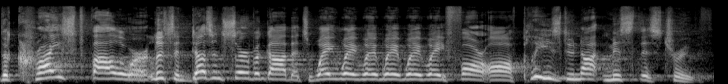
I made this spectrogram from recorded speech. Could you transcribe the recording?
The Christ follower, listen, doesn't serve a God that's way, way, way, way, way, way far off. Please do not miss this truth.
